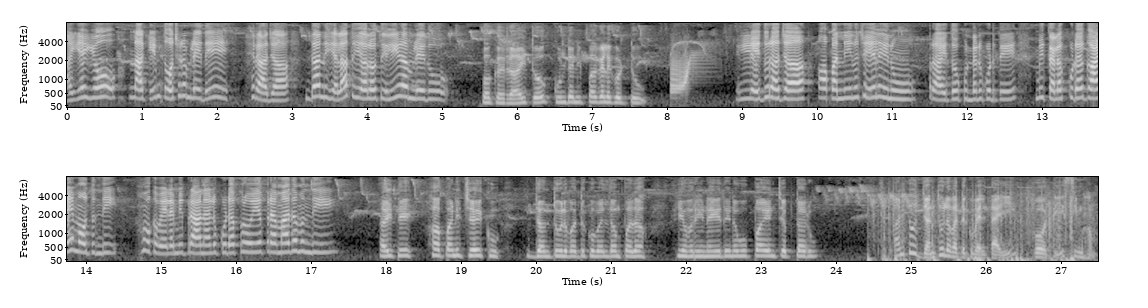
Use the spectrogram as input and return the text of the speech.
అయ్యయ్యో నాకేం తోచడం లేదే. రాజా దాన్ని ఎలా తీయాలో తెలియడం లేదు. ఒక రాయితో కుండని పగలగొట్టు. లేదు రాజా ఆ పని నేను చేయలేను. రాయితో కుండను కొడితే మీ తలకు కూడా గాయం అవుతుంది ఒకవేళ మీ ప్రాణాలు కూడా పోయే ప్రమాదం ఉంది. అయితే ఆ పని చేయకు. జంతువుల వద్దకు వెళ్దాం పదా. ఎవరైనా ఏదైనా ఉపాయం చెప్తారు. అంటూ జంతువుల వద్దకు వెళ్తాయి కోతి సింహం.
